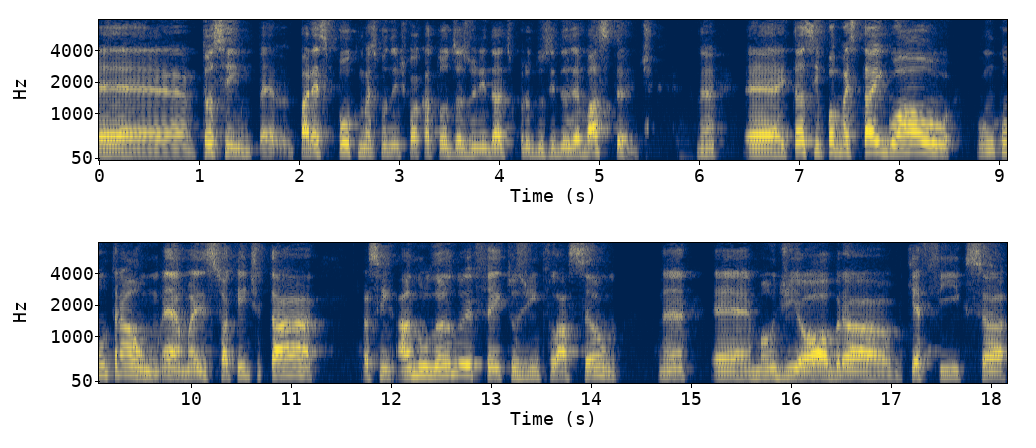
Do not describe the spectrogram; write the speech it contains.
É, então, assim, é, parece pouco, mas quando a gente coloca todas as unidades produzidas é bastante, né? É, então, assim, pô, mas está igual um contra um. É, mas só que a gente está, assim, anulando efeitos de inflação, né? É, mão de obra que é fixa,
